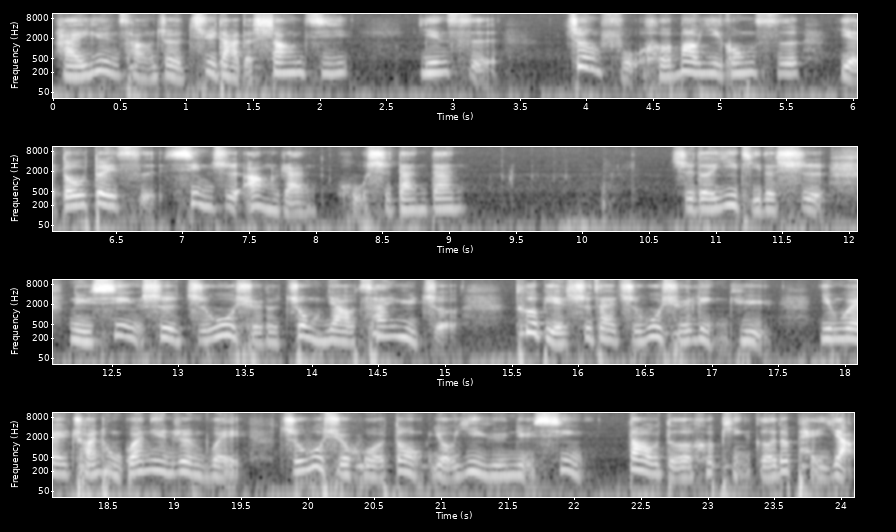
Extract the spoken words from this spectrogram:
还蕴藏着巨大的商机，因此政府和贸易公司也都对此兴致盎然、虎视眈眈。值得一提的是，女性是植物学的重要参与者，特别是在植物学领域，因为传统观念认为植物学活动有益于女性道德和品格的培养。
